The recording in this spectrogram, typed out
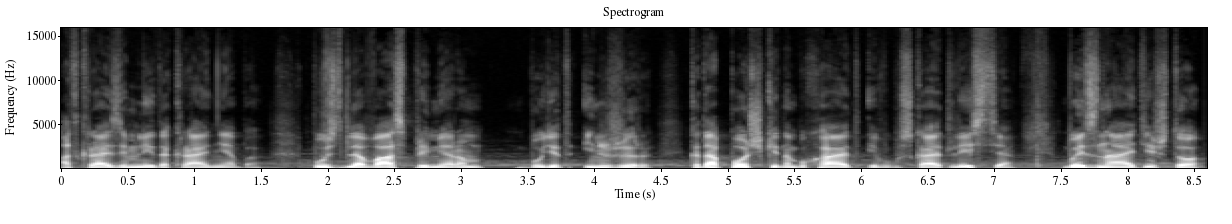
от края земли до края неба. Пусть для вас примером будет инжир. Когда почки набухают и выпускают листья, вы знаете, что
